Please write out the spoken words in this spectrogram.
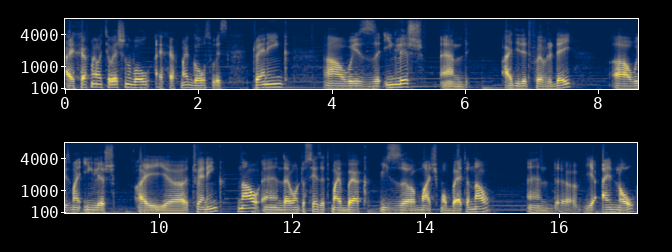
I have my motivation wall. I have my goals with training, with English, and I did it for every day with my English. I uh, training now and I want to say that my back is uh, much more better now. And uh, yeah I know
